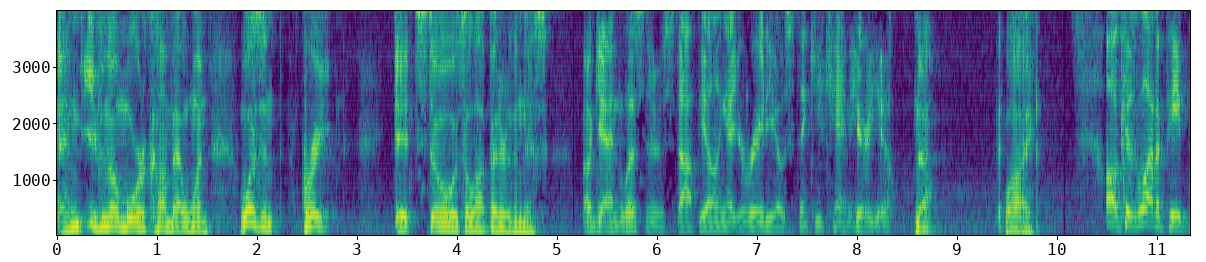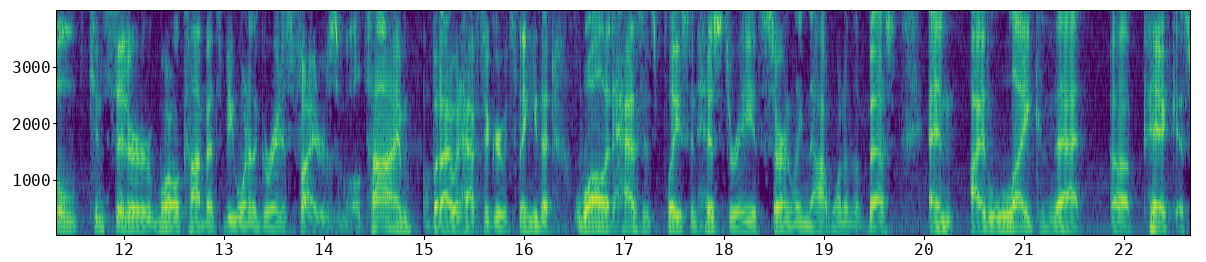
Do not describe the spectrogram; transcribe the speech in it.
and even though Mortal Kombat 1 wasn't great, it still was a lot better than this. Again, listeners, stop yelling at your radios. Think he can't hear you. No, why? Oh, because a lot of people consider Mortal Kombat to be one of the greatest fighters of all time. But I would have to agree with thinking that while it has its place in history, it's certainly not one of the best. And I like that uh, pick as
